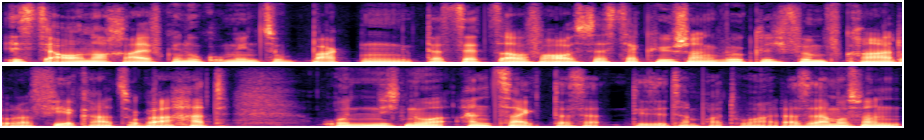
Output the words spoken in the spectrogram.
ist er auch noch reif genug, um ihn zu backen. Das setzt aber voraus, dass der Kühlschrank wirklich 5 Grad oder 4 Grad sogar hat und nicht nur anzeigt, dass er diese Temperatur hat. Also da muss man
